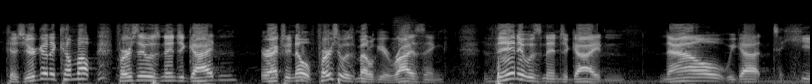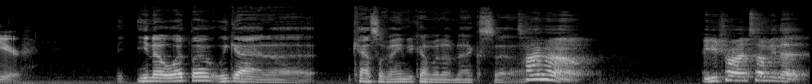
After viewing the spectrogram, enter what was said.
Because you're going to come up. First, it was Ninja Gaiden. Or actually, no. First, it was Metal Gear Rising. Then it was Ninja Gaiden. Now we got to here. You know what though? We got uh Castlevania coming up next. So Timeout. Are you trying to tell me that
